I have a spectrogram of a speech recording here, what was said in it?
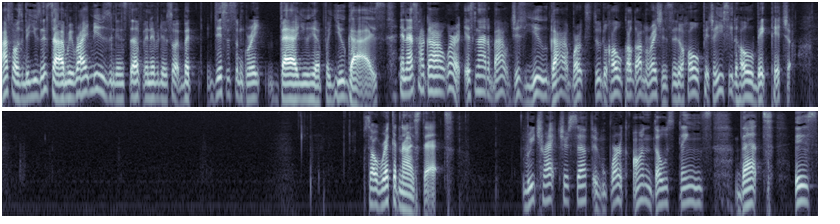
I'm supposed to be using this time rewrite music and stuff and everything. So, but this is some great value here for you guys, and that's how God works. It's not about just you. God works through the whole conglomeration, through the whole picture. He see the whole big picture. So recognize that. Retract yourself and work on those things that is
